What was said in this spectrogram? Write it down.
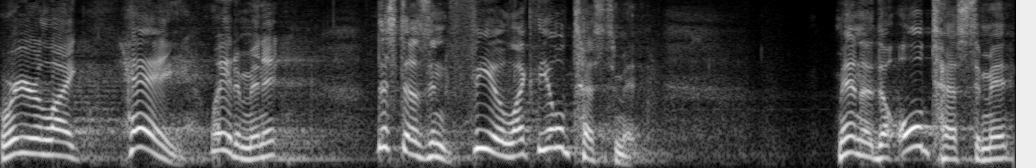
Where you're like, hey, wait a minute, this doesn't feel like the Old Testament. Man, the Old Testament,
